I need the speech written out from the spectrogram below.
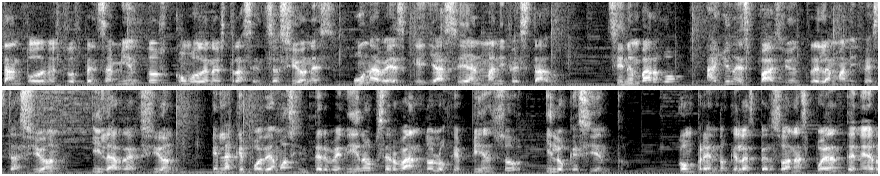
tanto de nuestros pensamientos como de nuestras sensaciones una vez que ya se han manifestado. Sin embargo, hay un espacio entre la manifestación y la reacción en la que podemos intervenir observando lo que pienso y lo que siento. Comprendo que las personas puedan tener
